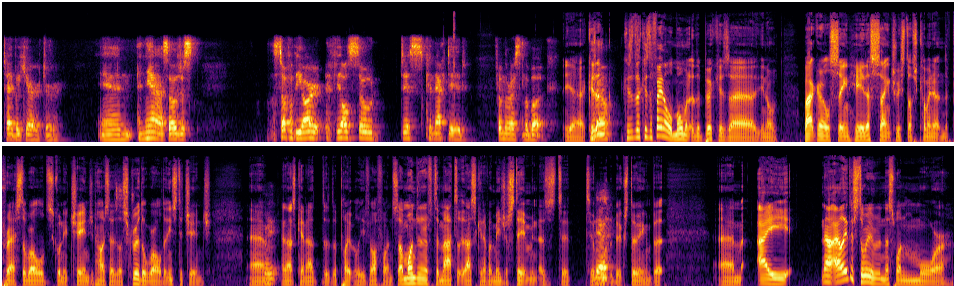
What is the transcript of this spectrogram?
type of character, and and yeah, so just the stuff with the art, it feels so disconnected from the rest of the book. Yeah, because You know? because the final moment of the book is uh you know Batgirl's saying hey this sanctuary stuff's coming out in the press the world's going to change and Harley says oh, screw the world it needs to change, um Right. and that's kind of the, the point we leave off on. So I'm wondering if thematically that's kind of a major statement as to to Yeah. what the book's doing, but um I now I like the story in this one more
